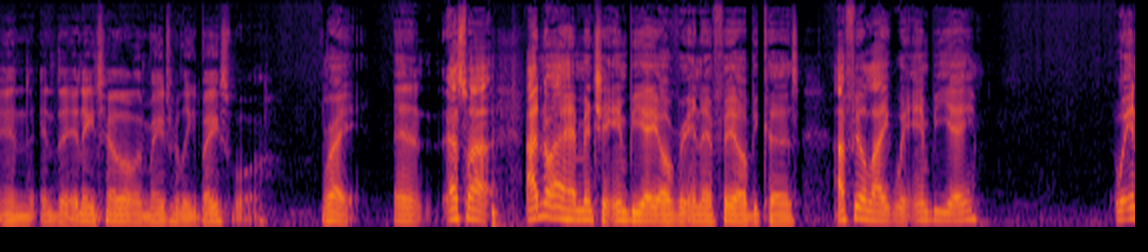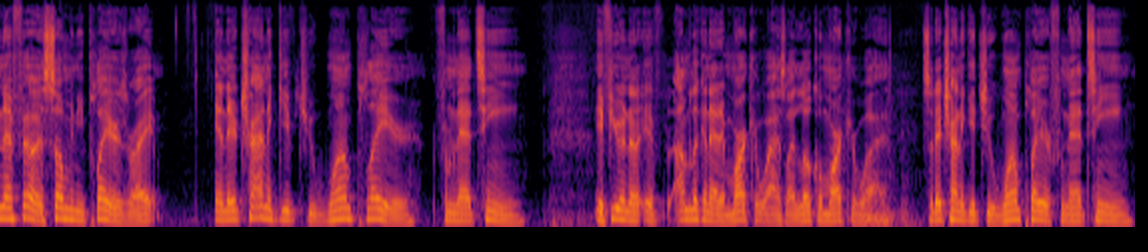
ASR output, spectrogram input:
and, and the NHL and Major League Baseball. Right. And that's why I, I know I had mentioned NBA over NFL because I feel like with NBA, with NFL, there's so many players, right? And they're trying to give you one player from that team. If you're in a, if I'm looking at it market wise, like local market wise, so they're trying to get you one player from that team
